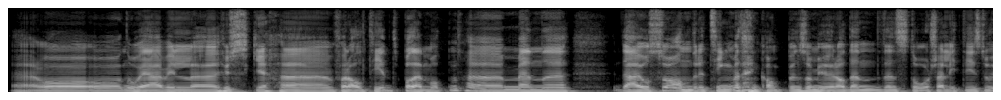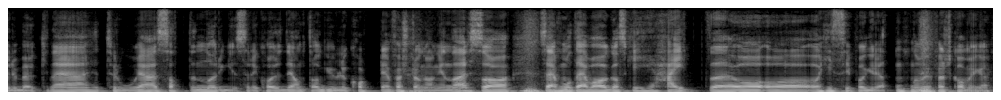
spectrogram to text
Eh, og, og noe jeg vil eh, huske eh, for all tid på den måten. Eh, men eh, det er jo også andre ting med den kampen som gjør at den, den står seg litt i historiebøkene. Jeg tror jeg satte norgesrekord i antall gule kort i første omgangen der, så, så jeg, måte, jeg var ganske heit eh, og, og, og hissig på grøten når vi først kom i gang.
